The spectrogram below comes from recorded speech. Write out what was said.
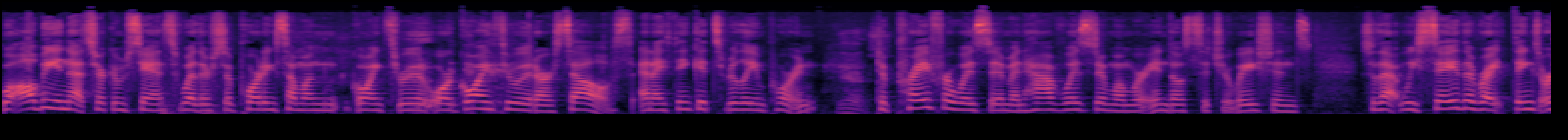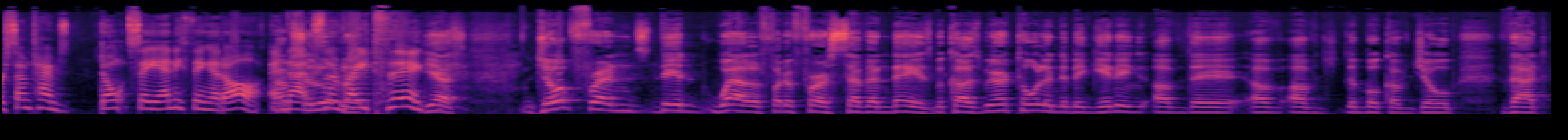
we'll all be in that circumstance, whether supporting someone going through it or going through it ourselves. And I think it's really important yes. to pray for wisdom and have wisdom when we're in those situations so that we say the right things or sometimes don't say anything at all. And Absolutely. that's the right thing. Yes. Job friends did well for the first seven days because we are told in the beginning of the of, of the book of Job that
